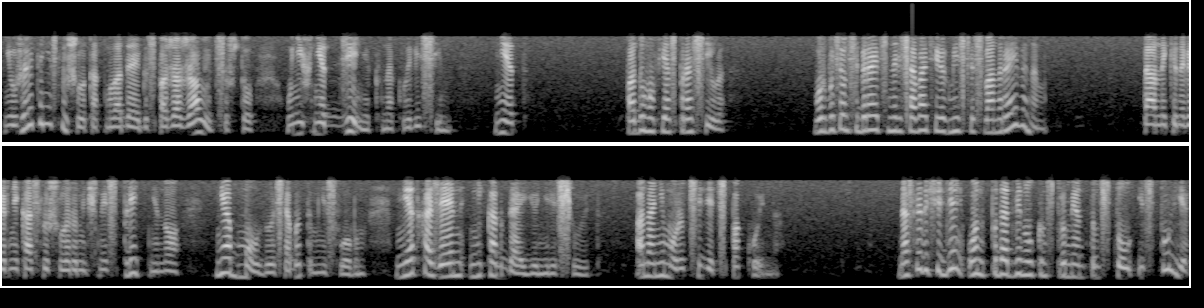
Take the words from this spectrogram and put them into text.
Неужели ты не слышала, как молодая госпожа жалуется, что у них нет денег на клавесин? Нет. Подумав, я спросила, может быть, он собирается нарисовать ее вместе с Ван Рейвеном? Таннеке наверняка слышала рыночные сплетни, но не обмолвилась об этом ни словом. Нет, хозяин никогда ее не рисует. Она не может сидеть спокойно. На следующий день он пододвинул к инструментам стол и стулья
